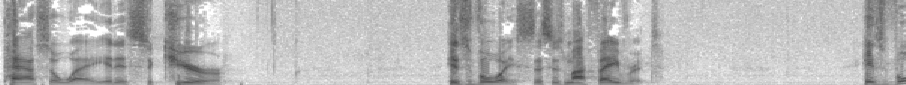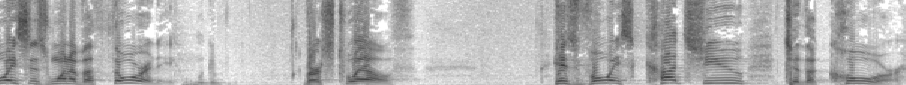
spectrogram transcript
pass away, it is secure. His voice, this is my favorite. His voice is one of authority. Verse 12. His voice cuts you to the core.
